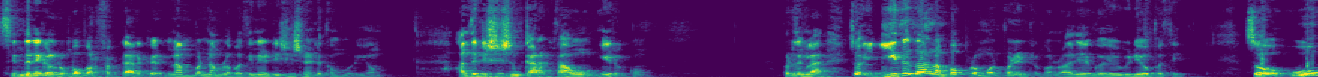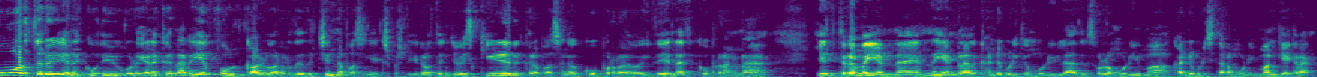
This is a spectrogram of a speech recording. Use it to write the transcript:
சிந்தனைகள் ரொம்ப பர்ஃபெக்டாக இருக்குது நம்ம நம்மளை பற்றினே டிசிஷன் எடுக்க முடியும். அந்த டிசிஷன் கரெக்டாகவும் இருக்கும். புரியுதுங்களா ஸோ இதை தான் நம்ம ப்ரொமோட் பண்ணிகிட்ருக்கோம் ராஜயோக வீடியோ பற்றி ஸோ ஒவ்வொருத்தரும் எனக்கு உதவி கொடு எனக்கு நிறைய ஃபோன் கால் வர்றது சின்ன பசங்க எக்ஸ்பெஷலி இருபத்தஞ்சு வயசு கீழே இருக்கிற பசங்க கூப்பிட்ற இது என்னது கூப்பிட்றாங்கன்னா என் திறமை என்ன? என்ன எங்களால் கண்டுபிடிக்க முடியல? அது சொல்ல முடியுமா? கண்டுபிடிச்சி தர முடியுமான்னு கேட்குறாங்க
